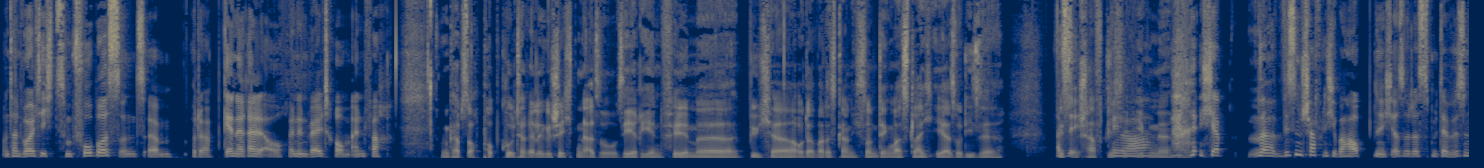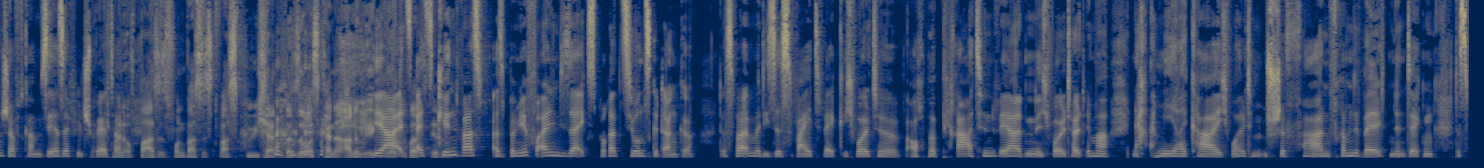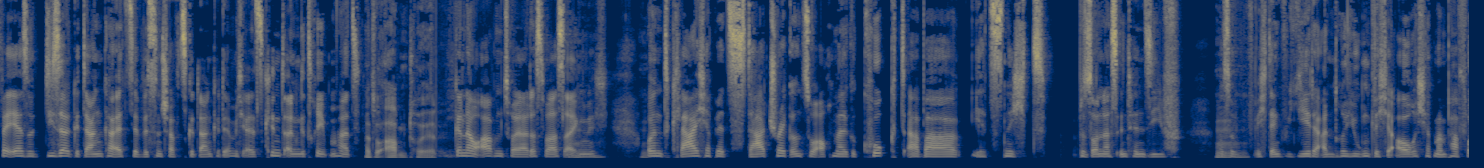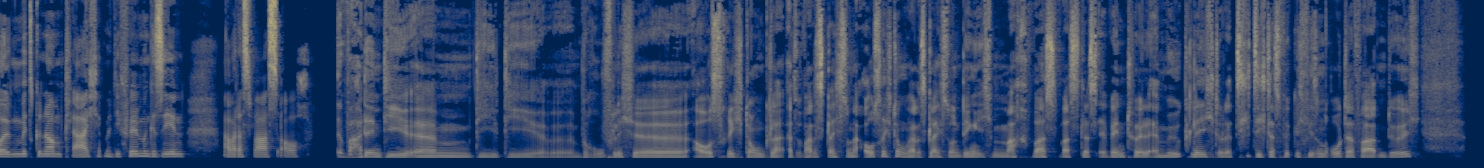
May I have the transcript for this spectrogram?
Und dann wollte ich zum Phobos und ähm, oder generell auch in den Weltraum einfach. Und gab es auch popkulturelle Geschichten, also Serien, Filme, Bücher oder war das gar nicht so ein Ding, was gleich eher so diese also wissenschaftliche also, ja, Ebene? Ich habe äh, wissenschaftlich überhaupt nicht. Also das mit der Wissenschaft kam sehr, sehr viel später. Ja, ich meine, auf Basis von was ist was Büchern oder sowas, keine Ahnung. ja, als, als Kind war es, also bei mir vor allem dieser Explorationsgedanke. Das war immer dieses weit weg. Ich wollte auch mal Piratin werden. Ich wollte halt immer nach Amerika. Ich wollte mit dem Schiff fahren, fremde Welten entdecken. Das war eher so dieser Gedanke als der Wissenschaftsgedanke, der mich als Kind angetrieben hat. Also Abenteuer. Genau, Abenteuer, das war es eigentlich. Mhm. Und klar, ich habe jetzt Star Trek und so auch mal geguckt, aber jetzt nicht besonders intensiv. Also mhm. ich denke, wie jede andere Jugendliche auch. Ich habe mal ein paar Folgen mitgenommen, klar, ich habe mir die Filme gesehen, aber das war es auch. War denn die, ähm, die, die äh, berufliche Ausrichtung, also war das gleich so eine Ausrichtung, war das gleich so ein Ding, ich mache was, was das eventuell ermöglicht oder zieht sich das wirklich wie so ein roter Faden durch?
